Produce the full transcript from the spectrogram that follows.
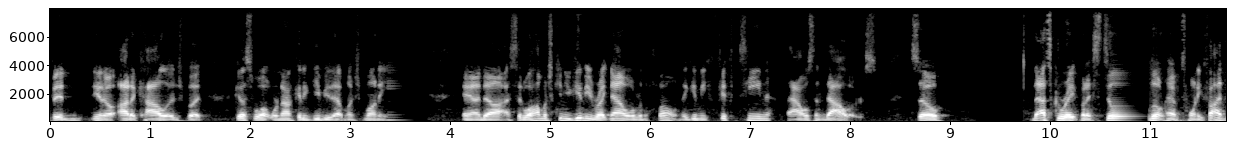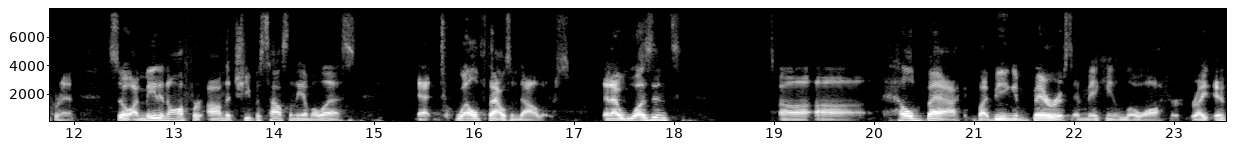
been, you know, out of college, but guess what? We're not going to give you that much money." And uh, I said, "Well, how much can you give me right now over the phone?" They give me fifteen thousand dollars. So that's great, but I still don't have 25 grand. So I made an offer on the cheapest house on the MLS at $12,000. And I wasn't uh, uh, held back by being embarrassed and making a low offer, right? And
